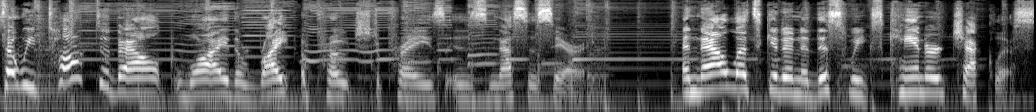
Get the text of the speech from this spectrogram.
So, we've talked about why the right approach to praise is necessary. And now let's get into this week's Candor checklist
